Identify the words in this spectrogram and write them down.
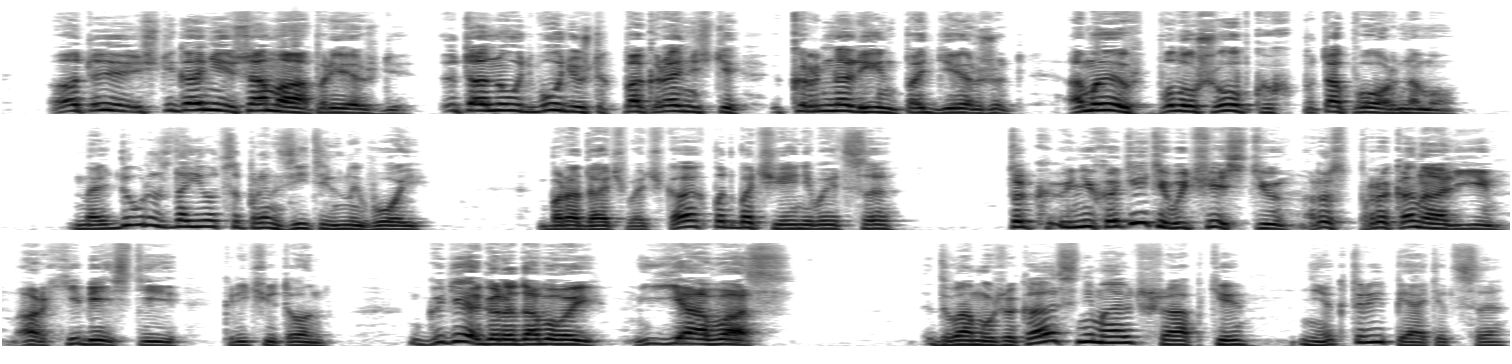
— А ты стегани сама прежде. Тонуть будешь, так, по крайности, карналин поддержит, а мы в полушубках по-топорному. На льду раздается пронзительный вой. Бородач в очках подбоченивается. — Так не хотите вы честью распроканальи, архибестии? — кричит он. — Где городовой? Я вас! Два мужика снимают шапки, некоторые пятятся.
